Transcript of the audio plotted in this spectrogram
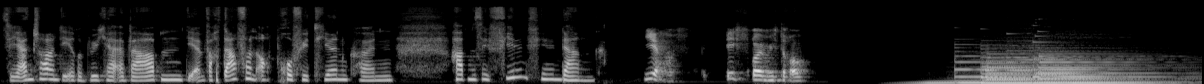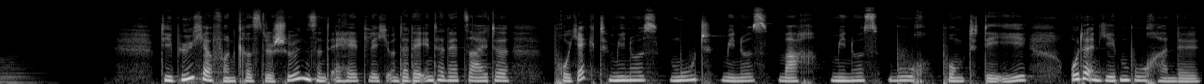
sich anschauen, die Ihre Bücher erwerben, die einfach davon auch profitieren können. Haben Sie vielen, vielen Dank. Ja, ich freue mich drauf. Die Bücher von Christel Schön sind erhältlich unter der Internetseite projekt-mut-mach-buch.de oder in jedem Buchhandel.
